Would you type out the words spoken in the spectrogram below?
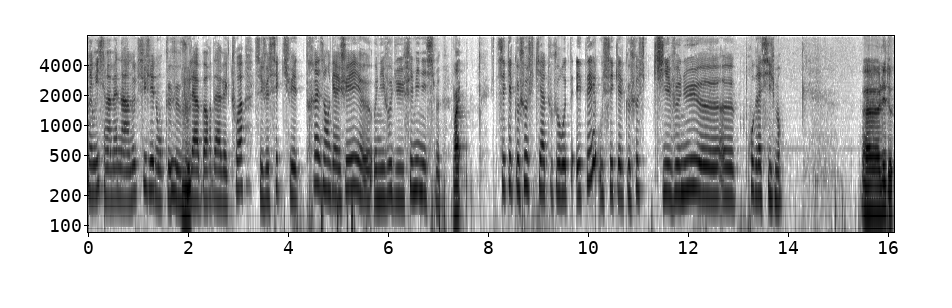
Et oui, ça m'amène à un autre sujet donc que je Mm. voulais aborder avec toi. C'est je sais que tu es très engagé euh, au niveau du féminisme. Ouais. C'est quelque chose qui a toujours été ou c'est quelque chose qui est venu euh, euh, progressivement? Euh, les deux.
